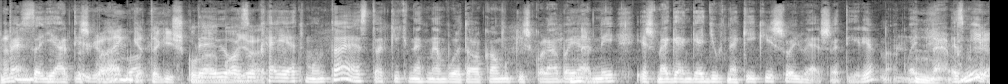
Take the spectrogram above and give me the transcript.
nem, Persze, hogy járt iskolába. Rengeteg iskolába De ő azok járt. helyett mondta ezt, akiknek nem volt alkalmuk iskolába nem. járni, és megengedjük nekik is, hogy verset írjanak? Vagy nem. Ez mire,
